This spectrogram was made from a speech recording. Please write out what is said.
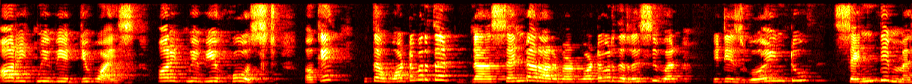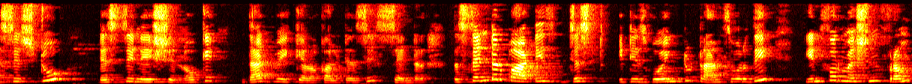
or it may be a device or it may be a host. Okay. The whatever the uh, sender or whatever the receiver, it is going to send the message to destination. Okay. That we can call it as a sender. The sender part is just it is going to transfer the information from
